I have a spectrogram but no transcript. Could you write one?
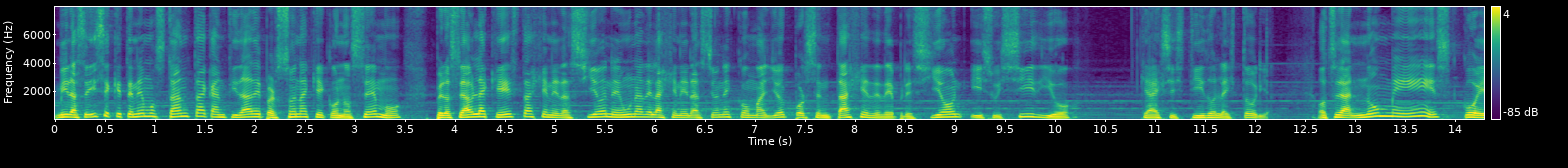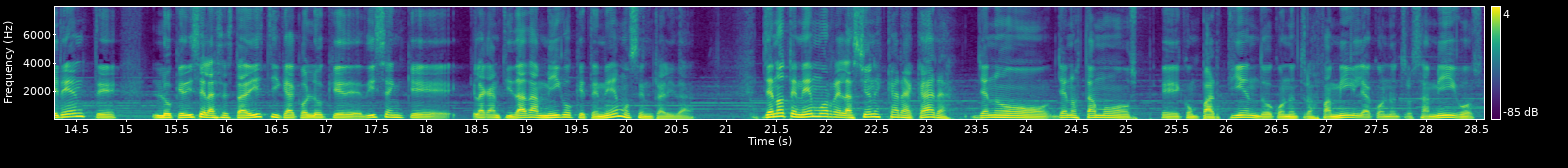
Mira, se dice que tenemos tanta cantidad de personas que conocemos, pero se habla que esta generación es una de las generaciones con mayor porcentaje de depresión y suicidio que ha existido en la historia. O sea, no me es coherente lo que dicen las estadísticas con lo que dicen que la cantidad de amigos que tenemos en realidad. Ya no tenemos relaciones cara a cara, ya no, ya no estamos eh, compartiendo con nuestra familia, con nuestros amigos,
